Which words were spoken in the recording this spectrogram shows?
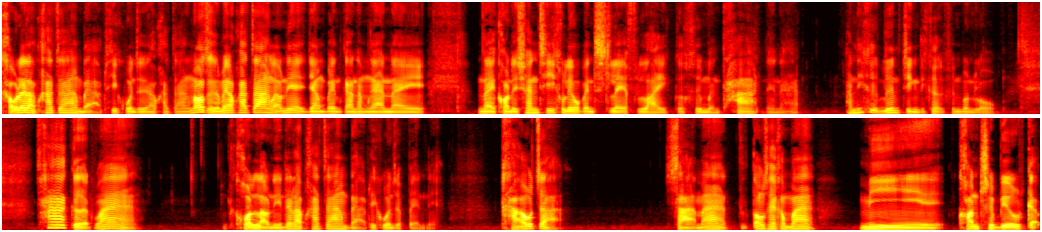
เขาได้รับค่าจ้างแบบที่ควรจะได้รับค่าจ้าง นอกจากจะไม่รับค่าจ้างแล้วเนี่ยยังเป็นการทำงานในใน condition ที่เขาเรียกว่าเป็น slave like ก็คือเหมือนทาสเนี่ยนะฮะ อันนี้คือเรื่องจริงที่เกิดขึ้นบนโลก ถ้าเกิดว่าคนเหล่านี้ได้รับค่าจ้างแบบที่ควรจะเป็นเนี่ยเขาจะสามารถต้องใช้คำว่ามี contribute กับ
